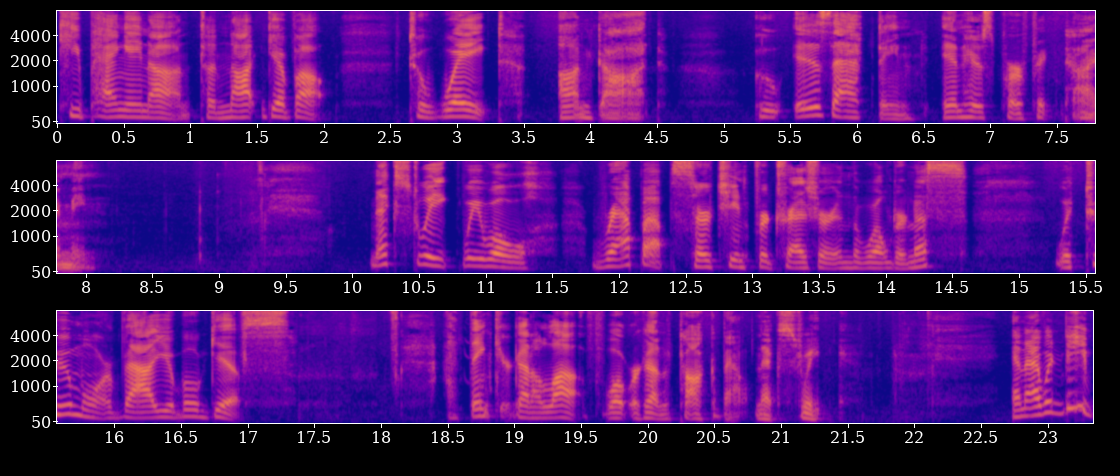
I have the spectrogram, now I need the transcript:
keep hanging on, to not give up, to wait on God, who is acting in his perfect timing? Next week, we will wrap up searching for treasure in the wilderness with two more valuable gifts. I think you're going to love what we're going to talk about next week. And I would be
